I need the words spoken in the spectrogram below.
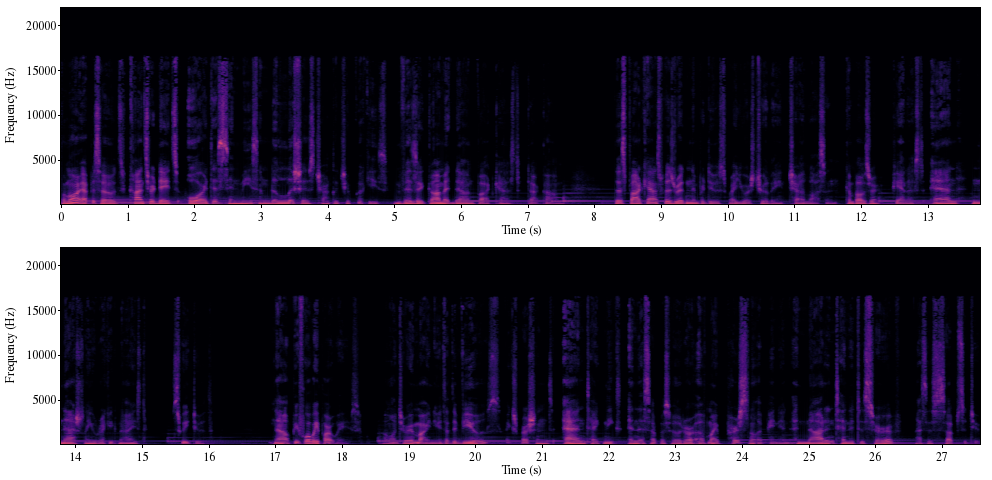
For more episodes, concert dates, or to send me some delicious chocolate chip cookies, visit calmitdownpodcast.com. This podcast was written and produced by yours truly, Chad Lawson, composer, pianist, and nationally recognized sweet tooth. Now, before we part ways, I want to remind you that the views, expressions, and techniques in this episode are of my personal opinion and not intended to serve as a substitute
